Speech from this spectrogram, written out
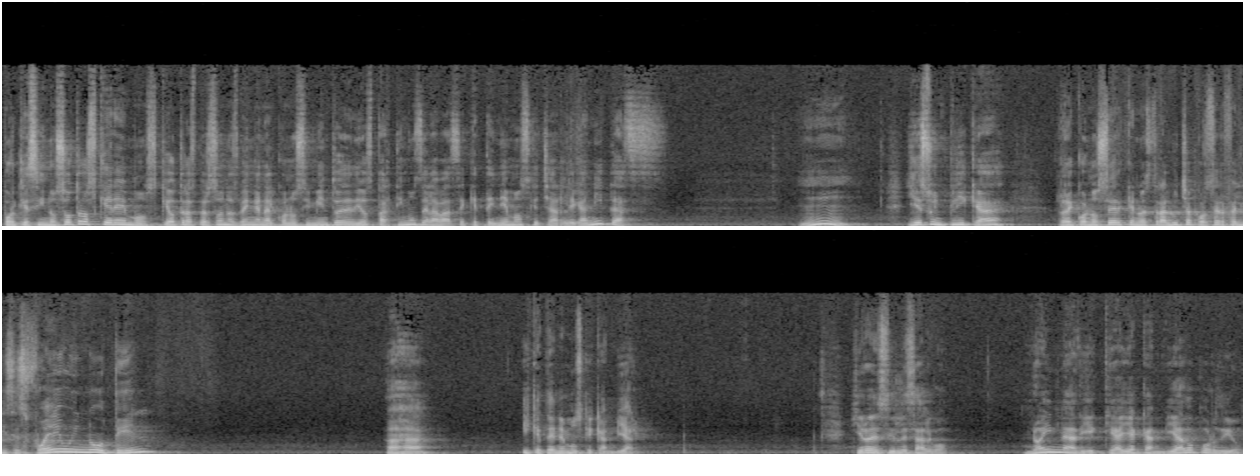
Porque si nosotros queremos que otras personas vengan al conocimiento de Dios, partimos de la base que tenemos que echarle ganitas. Mm. Y eso implica reconocer que nuestra lucha por ser felices fue inútil y que tenemos que cambiar. Quiero decirles algo, no hay nadie que haya cambiado por Dios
